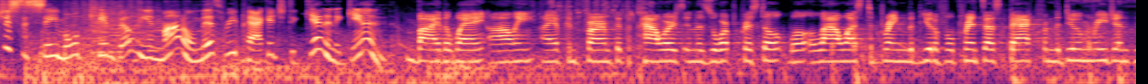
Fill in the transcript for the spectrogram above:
Just the same old Campbellian monomyth repackaged again and again. By the way, Ollie, I have confirmed that the powers in the Zorp crystal will allow us to bring the beautiful princess back from the Doom region,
